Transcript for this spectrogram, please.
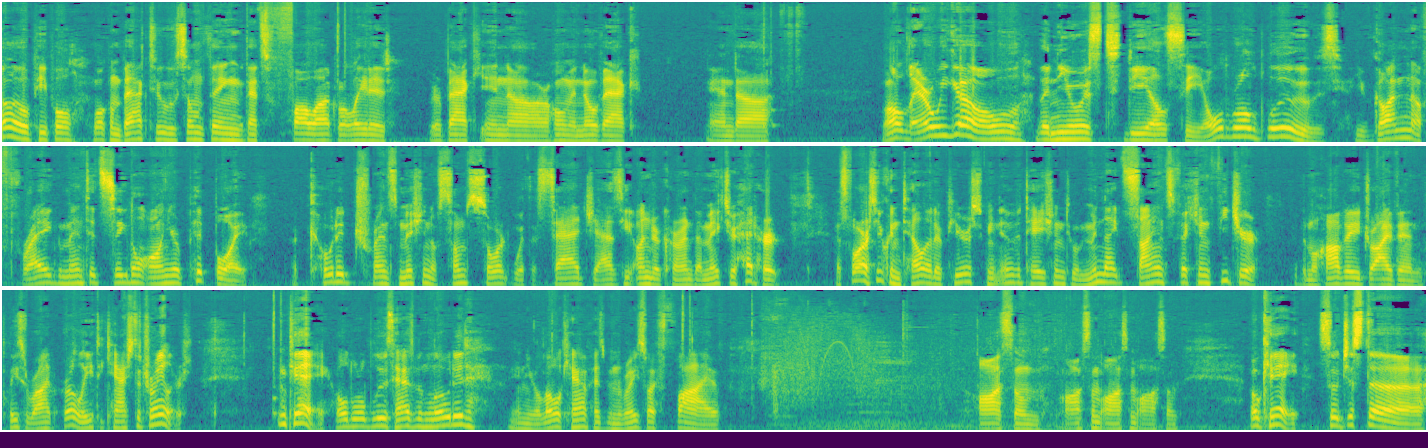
Hello people, welcome back to something that's Fallout related. We're back in uh, our home in Novac, and uh, well there we go, the newest DLC, Old World Blues. You've gotten a fragmented signal on your Pip-Boy, a coded transmission of some sort with a sad jazzy undercurrent that makes your head hurt. As far as you can tell, it appears to be an invitation to a midnight science fiction feature at the Mojave Drive-In. Please arrive early to catch the trailers. Okay, Old World Blues has been loaded, and your level cap has been raised by five. Awesome, awesome, awesome, awesome. Okay, so just uh,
